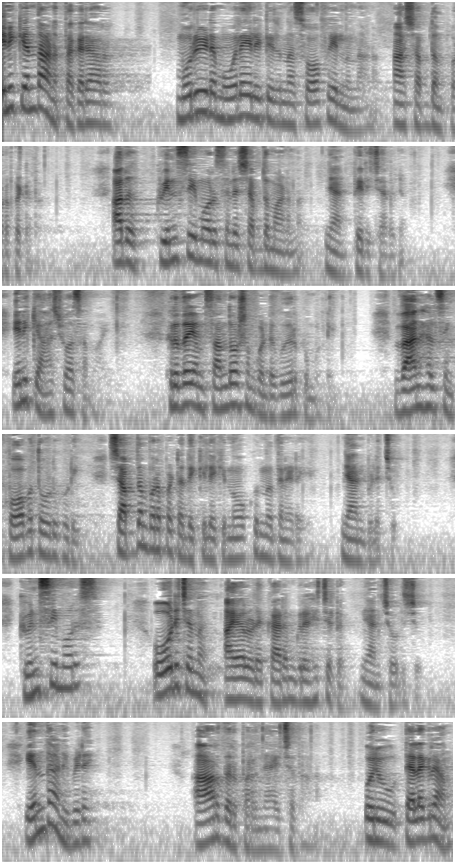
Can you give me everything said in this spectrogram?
എനിക്കെന്താണ് തകരാറ്? മുറിയുടെ മൂലയിലിട്ടിരുന്ന സോഫയിൽ നിന്നാണ് ആ ശബ്ദം പുറപ്പെട്ടത്. അത് ക്വിൻസി മോറിസിന്റെ ശബ്ദമാണെന്ന് ഞാൻ തിരിച്ചറിഞ്ഞു. എനിക്ക് ആശ്വാസമായി. ഹൃദയം സന്തോഷം കൊണ്ട് വീർപ്പുമുട്ടി വാൻ ഹെൽസിംഗ് കോപത്തോടുകൂടി ശബ്ദം പുറപ്പെട്ട ദിക്കിലേക്ക് നോക്കുന്നതിനിടയിൽ ഞാൻ വിളിച്ചു. Quincey Morris? ഓടിച്ചെന്ന് അയാളുടെ കരം ഗ്രഹിച്ചിട്ട് ഞാൻ ചോദിച്ചു. എന്താണ് ഇവിടെ ആർദർ പറഞ്ഞയച്ചതാണ്. ഒരു ടെലഗ്രാം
